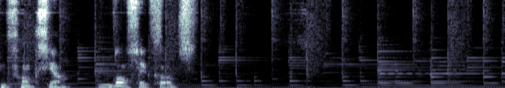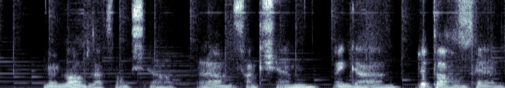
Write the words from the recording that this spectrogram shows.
une fonction dans ce code le nom de la fonction round function égale de parenthèse.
